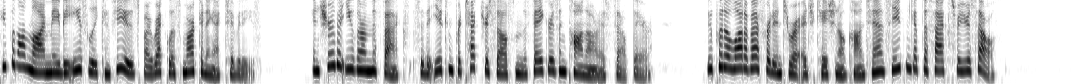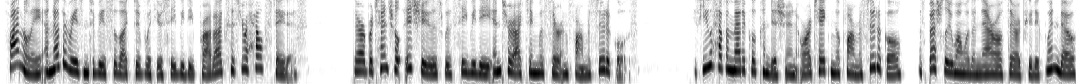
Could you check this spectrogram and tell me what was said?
people online may be easily confused by reckless marketing activities. Ensure that you learn the facts so that you can protect yourself from the fakers and con artists out there. We put a lot of effort into our educational content so you can get the facts for yourself. Finally, another reason to be selective with your CBD products is your health status. There are potential issues with CBD interacting with certain pharmaceuticals. If you have a medical condition or are taking a pharmaceutical, especially one with a narrow therapeutic window,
